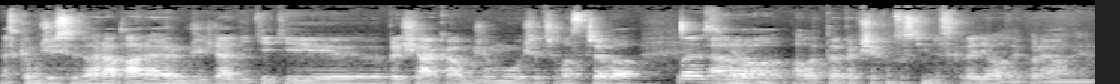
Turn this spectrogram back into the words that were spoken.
Dneska můžeš si zahrát pár her, můžeš dát dítěti plišáka, může mu třeba střeva, no, jasně, a, ale to je tak všechno, co s tím dneska jde dělat jako reálně.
